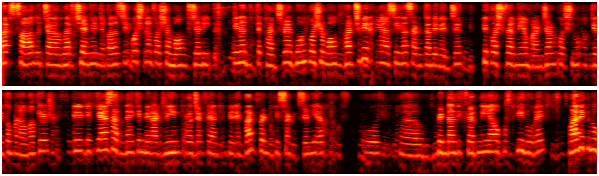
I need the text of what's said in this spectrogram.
ਹਰ ਸਾਲ ਜਾਂ ਹਰ 6 ਮਹੀਨੇ ਬਾਅਦ ਅਸੀਂ ਕੁਛ ਨਾ ਕੁਛ ਅਮਾਉਂਟ ਜਿਹੜੀ ਇਹਨਾਂ ਦੇ ਤੇ ਖਰਚ ਰਹੇ, ਹੁਣ ਕੁਛ ਅਮਾਉਂਟ ਖਰਚ ਵੀ ਰਹੇ ਹਾਂ ਅਸੀਂ ਇਹਨਾਂ ਸੜਕਾਂ ਦੇ ਵਿੱਚ ਕਿ ਕੁਛ ਫਿਰਨੀਆਂ ਬਣ ਜਾਣ, ਕੁਛ ਨੂੰ ਅੱਗੇ ਤੋਂ ਬਣਾਵਾਂਗੇ। ਇਹ ਕਹਿ ਸਕਦੇ ਹਾਂ ਕਿ ਮੇਰਾ ਡ੍ਰੀਮ ਪ੍ਰੋਜੈਕਟ ਹੈ ਮੇਰੇ ਹਰ ਪਿੰਡ ਦੀ ਸੜਕ ਜਿਹੜੀ ਆ ਉਹ ਪਿੰਡਾਂ ਦੀ ਫਿਰਨੀ ਆ ਉਹ ਪੱਕੀ ਹੋਵੇ ਹਰ ਇੱਕ ਨੂੰ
